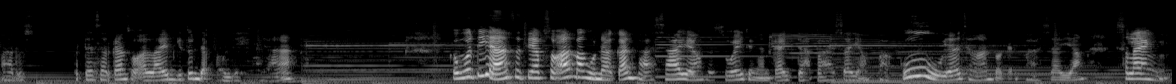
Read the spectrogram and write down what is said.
harus berdasarkan soal lain gitu tidak boleh ya Kemudian setiap soal menggunakan bahasa yang sesuai dengan kaidah bahasa yang baku ya, jangan pakai bahasa yang slang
